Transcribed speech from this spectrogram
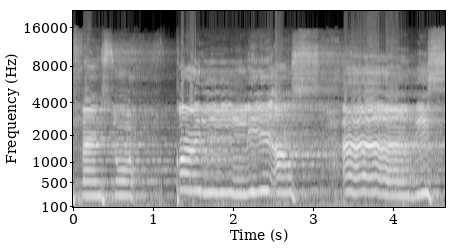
فسحقا لأصحاب السعير.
